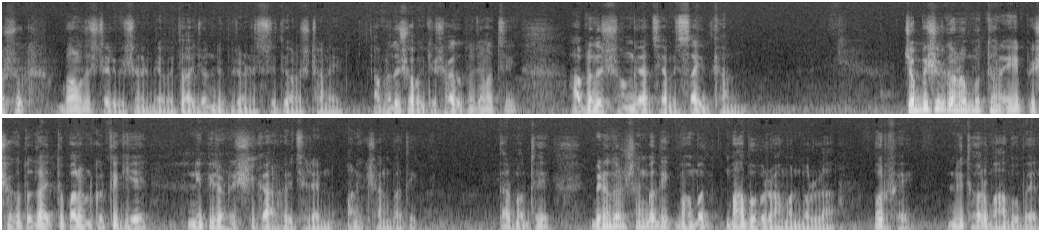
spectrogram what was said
দর্শক, বাংলাদেশ টেলিভিশনের নিয়মিত আয়োজন নিপীড়নের স্মৃতি অনুষ্ঠানে আপনাদের সবাইকে স্বাগত জানাচ্ছি। আপনাদের সঙ্গে আছে আমি সাইদ খান। চব্বিশের গণ অভ্যুত্থানে পেশাগত দায়িত্ব পালন করতে গিয়ে নিপীড়নের শিকার হয়েছিলেন অনেক সাংবাদিক। তার মধ্যে বিনোদন সাংবাদিক মোহাম্মদ মাহবুবুর রহমান মোল্লা ওরফে নিথর মাহবুবের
